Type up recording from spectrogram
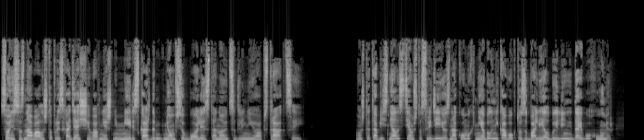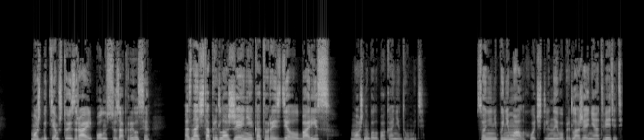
Соня сознавала, что происходящее во внешнем мире с каждым днем все более становится для нее абстракцией. Может, это объяснялось тем, что среди ее знакомых не было никого, кто заболел бы или, не дай бог, умер. Может быть, тем, что Израиль полностью закрылся — а значит, о предложении, которое сделал Борис, можно было пока не думать. Соня не понимала, хочет ли на его предложение ответить,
